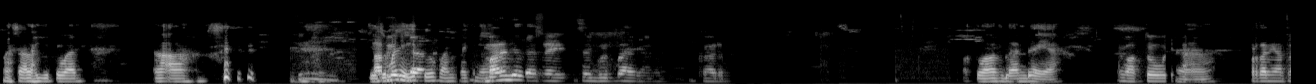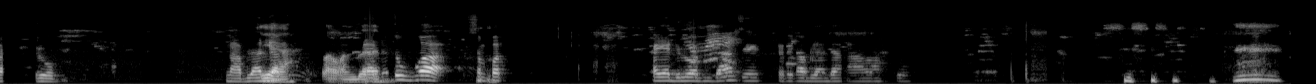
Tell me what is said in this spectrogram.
masalah gituan. Heeh. ya, Tapi cuman ya itu fun fact-nya. Kemarin dia udah say, say goodbye kan ke Waktu lawan Belanda ya. waktu Heeh. pertandingan terakhir grup. Nah Belanda Iya, tuh, lawan Belanda Belanda. tuh gua sempet kayak di luar dugaan sih ketika Belanda kalah tuh.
